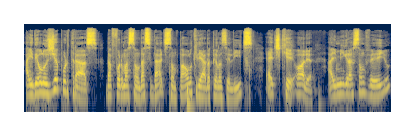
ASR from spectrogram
a ideologia por trás da formação da cidade de São Paulo, criada pelas elites, é de que, olha, a imigração veio,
